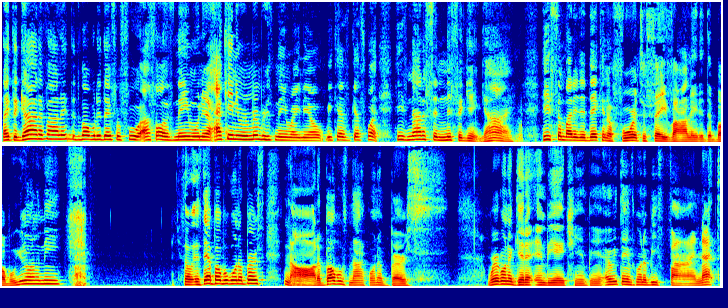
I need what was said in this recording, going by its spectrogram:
Like the guy that violated the bubble today for food, I saw his name on there. I can't even remember his name right now because guess what? He's not a significant guy. He's somebody that they can afford to say violated the bubble. You know what I mean? So is that bubble going to burst? No, the bubble's not going to burst. We're going to get an NBA champion. Everything's going to be fine. Not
